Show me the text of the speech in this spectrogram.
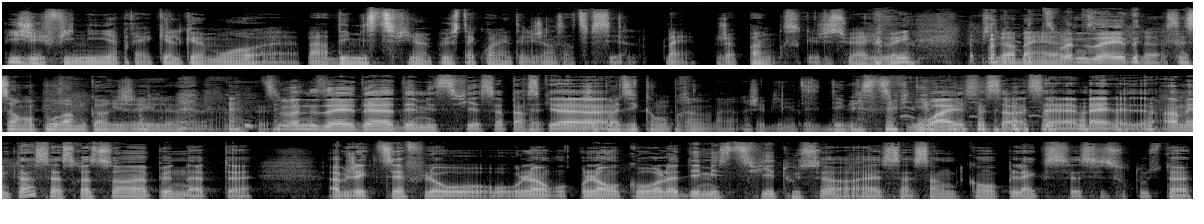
Puis j'ai fini, après quelques mois, euh, par démystifier un peu c'était quoi l'intelligence artificielle. Ben, je pense que j'y suis arrivé. Puis là, ben, tu vas nous aider. c'est ça, on pourra me corriger là, un peu. Tu vas nous aider à démystifier ça parce que. Euh, J'ai pas dit comprendre, hein, j'ai bien dit démystifier. Ouais, c'est ça. Ben, en même temps, ça sera ça un peu notre objectif au, long, cours, là, démystifier tout ça. Euh, ça semble complexe. C'est surtout, c'est un,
